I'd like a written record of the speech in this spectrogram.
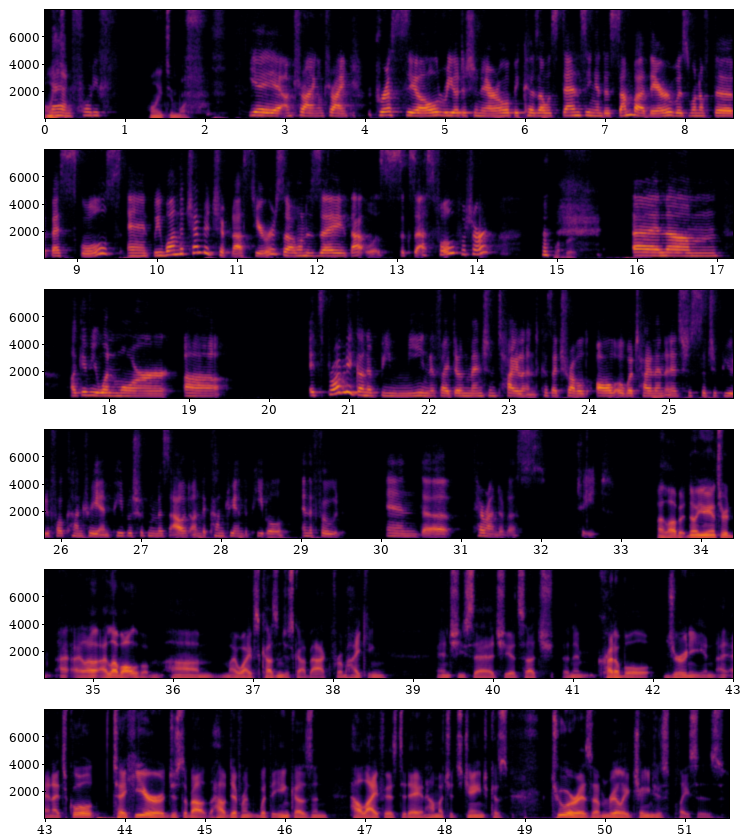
man, two, 40. f- only two more. Yeah, yeah, I'm trying. I'm trying. Brazil, Rio de Janeiro, because I was dancing in the samba there was one of the best schools, and we won the championship last year. So I want to say that was successful for sure. Love it. and um, I'll give you one more. Uh, it's probably going to be mean if I don't mention Thailand because I traveled all over Thailand and it's just such a beautiful country and people shouldn't miss out on the country and the people and the food and the tarantulas to eat. I love it. No, you answered. I, I, I love all of them. Um, my wife's cousin just got back from hiking, and she said she had such an incredible journey, and and it's cool to hear just about how different with the Incas and how life is today and how much it's changed because tourism really changes places,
